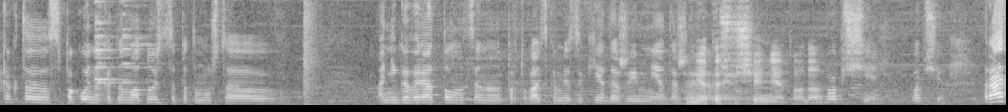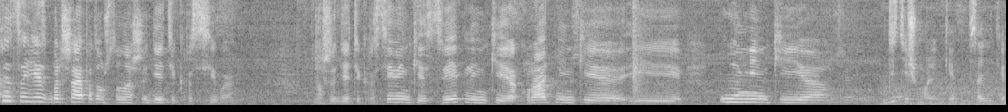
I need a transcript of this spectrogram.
как-то спокойно к этому относятся, потому что они говорят полноценно на португальском языке, даже и мне даже. Нет э, ощущения этого, да? Вообще, вообще. Разница есть большая, потому что наши дети красивые. Наши дети красивенькие, светленькие, аккуратненькие и умненькие. Дети еще маленькие в садике.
